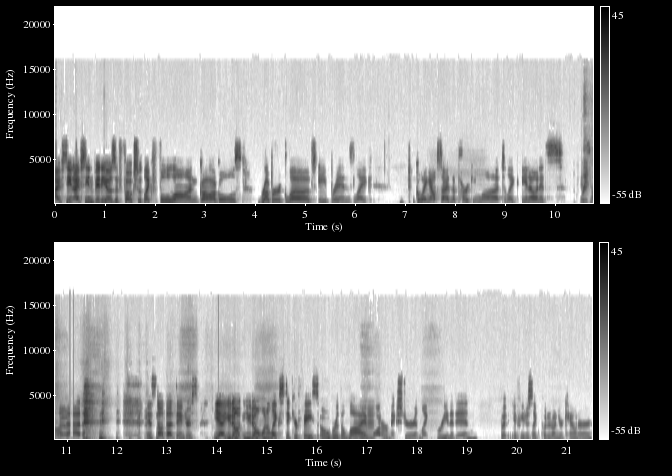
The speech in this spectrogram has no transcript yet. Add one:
I've seen I've seen videos of folks with like full on goggles, rubber gloves, aprons, like going outside in the parking lot to like you know, and it's it's not that it's not that dangerous. Yeah, you don't you don't want to like stick your face over the live Mhm. water mixture and like breathe it in. But if you just like put it on your counter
